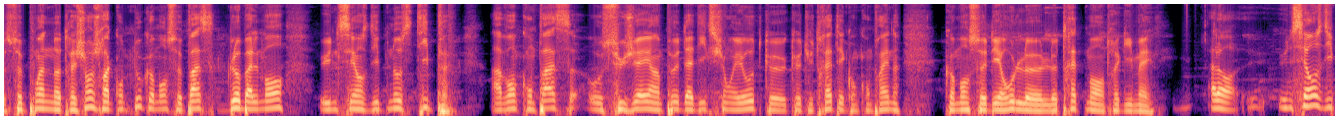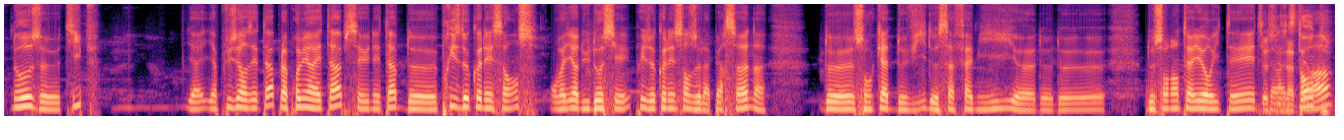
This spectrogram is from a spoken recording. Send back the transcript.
ce point de notre échange, raconte-nous comment se passe globalement une séance d'hypnose type avant qu'on passe au sujet un peu d'addiction et autres que, que tu traites et qu'on comprenne comment se déroule le, traitement, entre guillemets. Alors, une séance d'hypnose euh, type, il y a plusieurs étapes. La première étape, c'est une étape de prise de connaissance, on va dire du dossier, prise de connaissance de la personne, de son cadre de vie, de sa famille, euh, de, de, de son antériorité, etc. ses etc. attentes.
